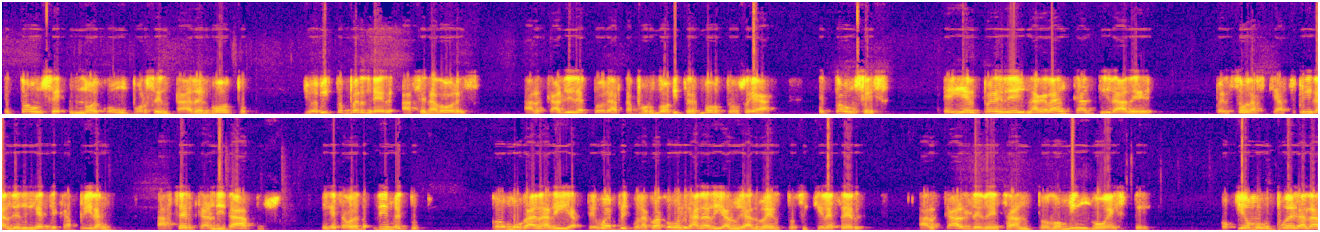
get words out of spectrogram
Entonces, no es con un porcentaje del voto. Yo he visto perder a senadores, alcaldes y directores hasta por dos y tres votos. O sea, entonces, en el PLD hay una gran cantidad de personas que aspiran, de dirigentes que aspiran a ser candidatos en esa boleta. Dime tú, ¿cómo ganaría? Te voy a explicar una cosa. ¿Cómo le ganaría Luis Alberto si quiere ser alcalde de Santo Domingo Este? ¿O cómo puede ganar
